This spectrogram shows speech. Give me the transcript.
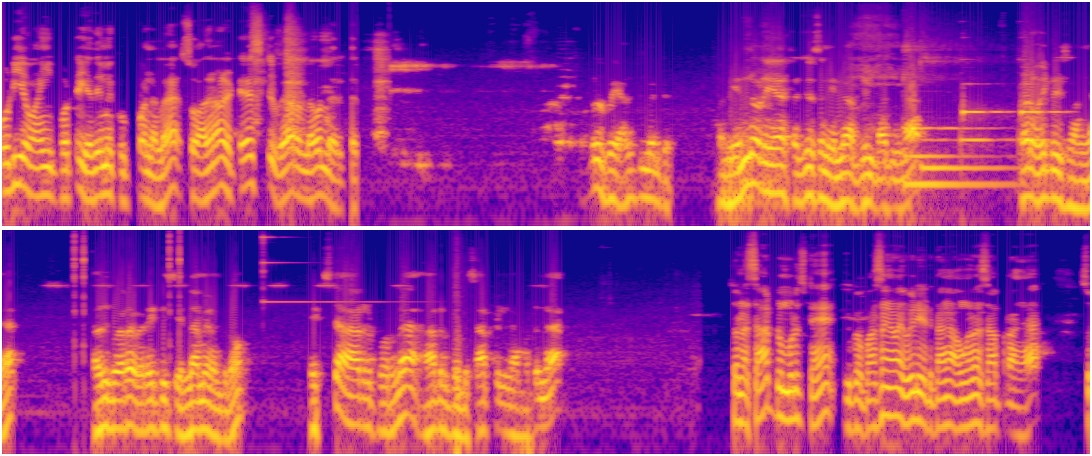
பொடியை வாங்கி போட்டு எதையுமே குக் பண்ணல. ஸோ அதனால டேஸ்ட் வேற லெவல்ல இருக்கு. உடல் போய் அல்டிமேட் அது என்னுடைய சஜஷன் என்ன அப்படின்னு பார்த்தீங்கன்னா வேறு ஒயிட் ரைஸ் வாங்க. அதுக்கு வர வெரைட்டிஸ் எல்லாமே வந்துடும் எக்ஸ்ட்ரா ஆர்டர் போடல ஆர்டர் போட்டு சாப்பிட்டீங்கன்னா மட்டும்தான். ஸோ நான் சாப்பிட்டு முடிச்சிட்டேன். இப்போ பசங்க தான் வீடியோ எடுத்தாங்க அவங்க தான் சாப்பிட்றாங்க. ஸோ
